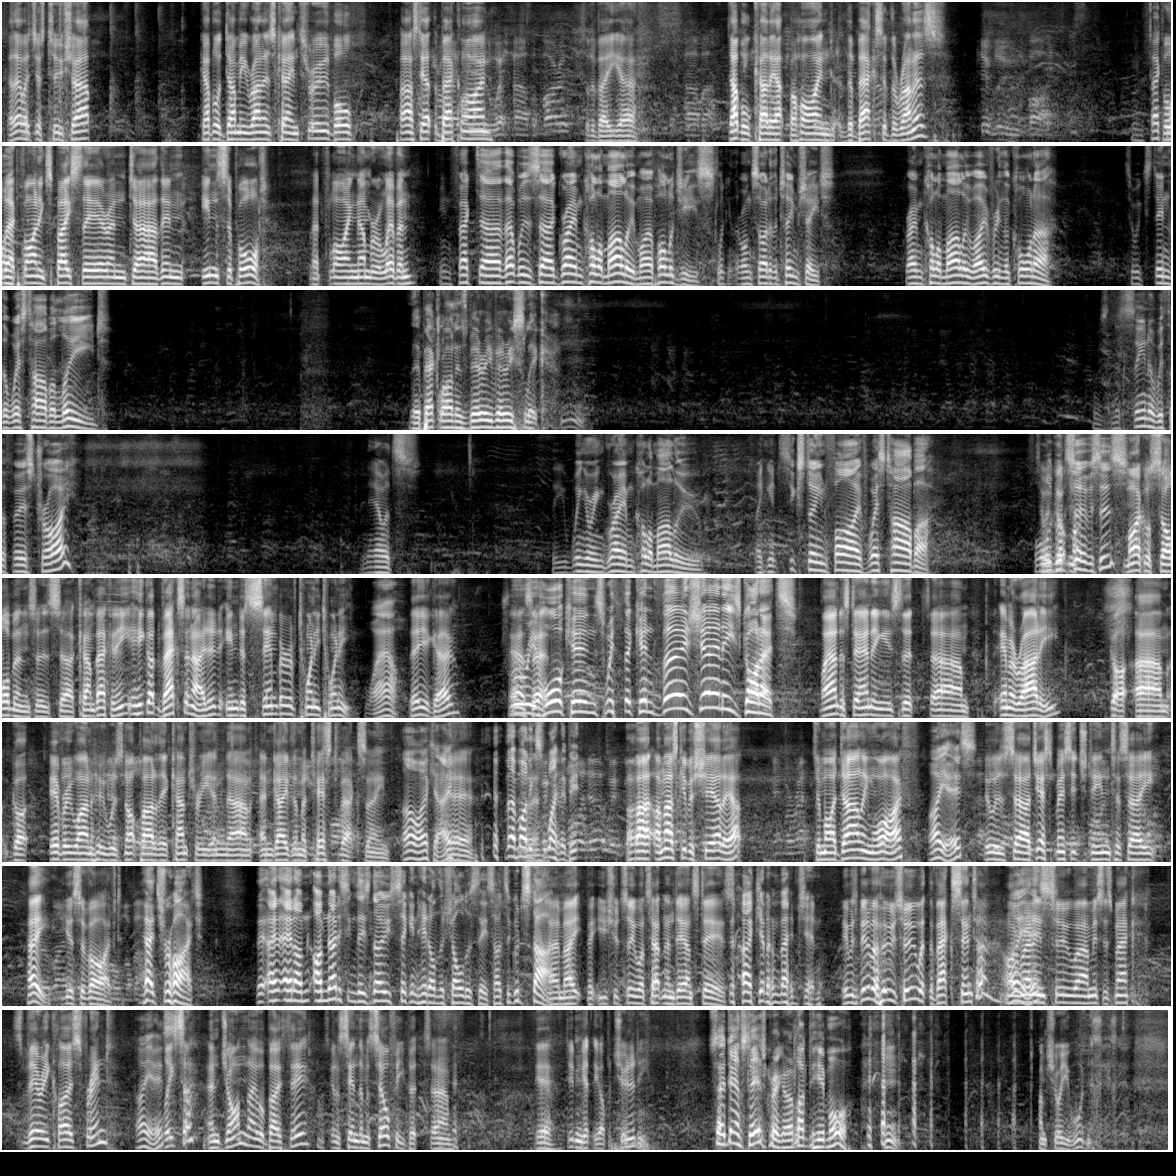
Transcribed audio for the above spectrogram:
Now, that was just too sharp. A couple of dummy runners came through. Ball passed out the back line. Sort of a uh, double cutout behind the backs of the runners. Fact, Fullback finding space there and uh, then in support. That flying number 11. in fact uh, that was uh, Graham Kolomalu. My apologies. Looking at the wrong side of the team sheet. Graham Kolomalu over in the corner to extend the West Harbour lead. Their back line is very, very slick. It was Nasina with the first try. Now it's the winger in Graham Kolomalu making it 16-5 West Harbour. So All we've good got Mi- services. Michael Solomons has uh, come back and he, he got vaccinated in December of 2020. Wow. There you go. That? Hawkins with the conversion. He's got it. My understanding is that um, Emirati got um, got everyone who was not part of their country and um, and gave them a test vaccine. Oh, okay. Yeah, that might explain a bit. but I must give a shout out to my darling wife Oh, yes. who was uh, just messaged in to say, "Hey, you survived." That's right. And, and I'm, I'm noticing there's no second head on the shoulders there, so it's a good start. No, mate, but you should see what's happening downstairs. I can imagine. It was a bit of a who's who at the vac centre. I Oh, ran yes. into uh, Mrs. Mack's very close friend. Oh, yes. Lisa and John, they were both there. I was going to send them a selfie, but um, yeah, didn't get the opportunity. So downstairs, Gregor, I'd like to hear more. I'm sure you would.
